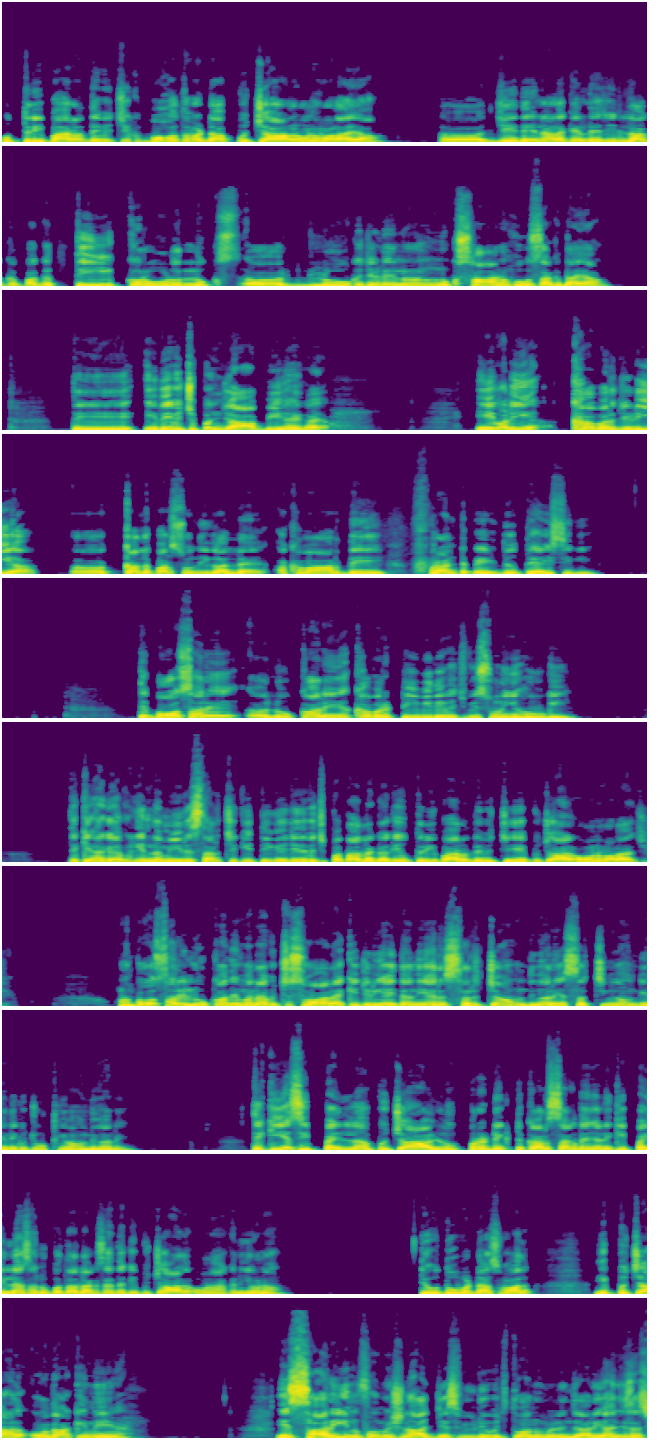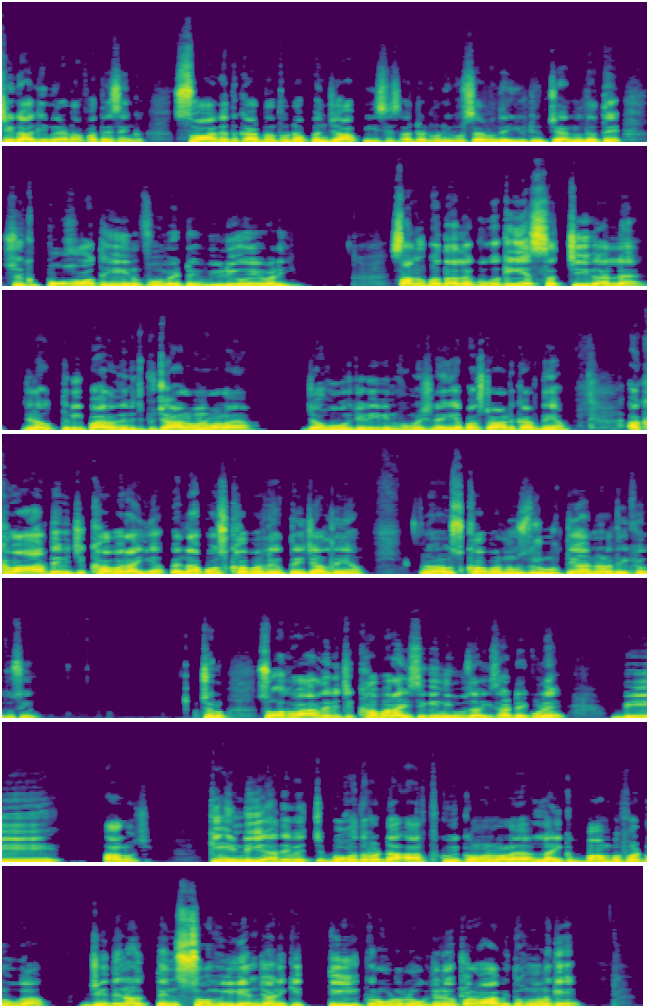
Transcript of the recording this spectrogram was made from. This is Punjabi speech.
ਉੱਤਰੀ ਭਾਰਤ ਦੇ ਵਿੱਚ ਇੱਕ ਬਹੁਤ ਵੱਡਾ ਭੂਚਾਲ ਆਉਣ ਵਾਲਾ ਆ। ਜਿਹਦੇ ਨਾਲ ਕਹਿੰਦੇ ਜੀ ਲਗਭਗ 30 ਕਰੋੜ ਲੁਕਸ- ਲੋਕ ਜਿਹੜੇ ਨੇ ਉਹਨਾਂ ਨੂੰ ਨੁਕਸਾਨ ਹੋ ਸਕਦਾ ਆ। ਤੇ ਇਹਦੇ ਵਿੱਚ ਪੰਜਾਬ ਵੀ ਹੈਗਾ ਆ। ਇਹ ਵਾਲੀ ਖਬਰ ਜਿਹੜੀ ਆ ਕੱਲ ਪਰਸੋਂ ਦੀ ਗੱਲ ਹੈ, ਅਖਬਾਰ ਦੇ ਫਰੰਟ ਪੇਜ ਦੇ ਉੱਤੇ ਆਈ ਸੀਗੀ। ਤੇ ਬਹੁਤ ਸਾਰੇ ਲੋਕਾਂ ਨੇ ਖਬਰ ਟੀਵੀ ਦੇ ਵਿੱਚ ਵੀ ਸੁਣੀ ਹੋਊਗੀ। ਤੇ ਕਿਹਾ ਗਿਆ ਵੀ ਕਿ ਨਵੀਂ ਰਿਸਰਚ ਕੀਤੀ ਗਈ, ਜਿਹਦੇ ਵਿੱਚ ਪਤਾ ਲੱਗਾ ਕਿ ਉੱਤਰੀ ਭਾਰਤ ਦੇ ਵਿੱਚ ਇਹ ਭੂਚਾਲ ਆਉਣ ਵਾਲਾ ਜੀ। ਹੁਣ ਬਹੁਤ ਸਾਰੇ ਲੋਕਾਂ ਦੇ ਮਨਾਂ ਵਿੱਚ ਸਵਾਲ ਹੈ ਕਿ ਜਿਹੜੀਆਂ ਇਦਾਂ ਦੀਆਂ ਰਿਸਰਚਾਂ ਹੁੰਦੀਆਂ ਨੇ, ਸੱਚੀਆਂ ਹੁੰਦੀਆਂ ਨੇ ਕਿ ਝੂਠੀਆਂ ਹੁੰਦੀਆਂ ਨੇ? ਤੇ ਕੀ ਅਸੀਂ ਪਹਿਲਾਂ ਭੂਚਾਲ ਨੂੰ ਪ੍ਰੈਡਿਕਟ ਕਰ ਸਕਦੇ ਹਾਂ, ਯਾਨੀ ਕਿ ਪਹਿਲਾਂ ਸਾਨੂੰ ਪਤਾ ਲੱਗ ਸਕਦਾ ਕਿ ਭੂਚਾਲ ਆਉਣਾ ਕਿ ਨਹੀਂ ਆਉਣਾ? ਤੇ ਉਦੋਂ ਵੱਡਾ ਸਵਾਲ, ਇਹ ਭੂਚਾਲ ਆਉਂਦਾ ਕਿਵੇਂ ਹੈ? ਇਹ ਸਾਰੀ ਇਨਫੋਰਮੇਸ਼ਨ ਅੱਜ ਇਸ ਵੀਡੀਓ ਵਿੱਚ ਤੁਹਾਨੂੰ ਮਿਲਣ ਜਾ ਰਹੀ ਹੈ। ਹਾਂਜੀ, ਸਤਿ ਸ਼੍ਰੀ ਅਕਾਲ ਜੀ, ਮੇਰਾ ਨਾਮ ਫਤਿਹ ਸਿੰਘ। ਸਵਾਗਤ ਕਰਦਾ ਤੁਹਾਡਾ ਪੰਜਾਬ ਪੀਸੀਐਸ ਅੱਡਾ 24/7 ਦੇ YouTube ਚੈਨਲ ਦੇ ਉੱਤੇ। ਸੋ ਇੱਕ ਬਹੁਤ ਹੀ ਇਨਫੋਰਮੇਟਿਵ ਵੀਡੀਓ ਇਹ ਵਾਲੀ। ਸਾਨੂੰ ਪਤਾ ਲੱਗੂਗਾ ਕਿ ਇਹ ਸੱਚੀ ਗੱਲ ਹੈ, ਜਿਹੜਾ ਉੱਤਰੀ ਭਾਰਤ ਦੇ ਵਿੱਚ ਭੂਚਾਲ ਆਉਣ ਵਾਲਾ ਆ, ਜਾਂ ਹੋਰ ਜਿਹੜੀ ਵੀ ਇਨਫੋਰਮੇਸ਼ਨ ਹੈਗੀ ਆਪਾਂ ਸਟਾਰਟ ਕਰਦੇ ਹਾਂ। ਅਖਬਾਰ ਦੇ ਵਿੱਚ ਖਬਰ ਆਈ ਆ, ਪਹਿਲਾਂ ਆਪਾਂ ਉਸ ਖਬਰ ਦੇ ਉੱਤੇ ਹੀ ਚੱਲਦੇ ਹਾਂ। ਉਸ ਖਬਰ ਨੂੰ ਜ਼ਰੂਰ ਧਿਆਨ ਨਾਲ ਦੇਖਿਓ ਤੁਸੀਂ। ਚਲੋ, ਸੋ ਅਖਬਾਰ ਦੇ ਵਿੱਚ ਖਬਰ ਆਈ ਸੀ ਕਿ ਨਿਊਜ਼ ਆਈ ਸਾਡੇ ਕੋਲੇ, ਵੀ ਆ ਲਓ ਜੀ, ਕਿ ਇੰਡੀਆ ਦੇ ਵਿੱਚ ਬਹੁਤ ਵੱਡਾ ਅਰਥਕੁਇਕ ਆਉਣ ਵਾਲਾ ਆ ਲਾਈਕ ਬੰਬ ਫਟੂਗਾ, ਜਿਹਦੇ ਨਾਲ 300 ਮਿਲੀਅਨ ਜਾਨੀ ਕਿ 30 ਕਰੋੜ ਲੋਕ ਜਿਹੜੇ ਉਹ ਪ੍ਰਭਾਵਿਤ ਹੋਣਗੇ,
